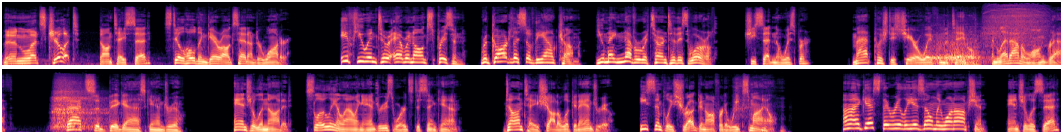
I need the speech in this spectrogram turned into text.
Then let's kill it, Dante said, still holding Garog's head underwater. If you enter Aranog's prison, regardless of the outcome, you may never return to this world, she said in a whisper. Matt pushed his chair away from the table and let out a long breath. That's a big ask, Andrew. Angela nodded, slowly allowing Andrew's words to sink in. Dante shot a look at Andrew, he simply shrugged and offered a weak smile. I guess there really is only one option, Angela said.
